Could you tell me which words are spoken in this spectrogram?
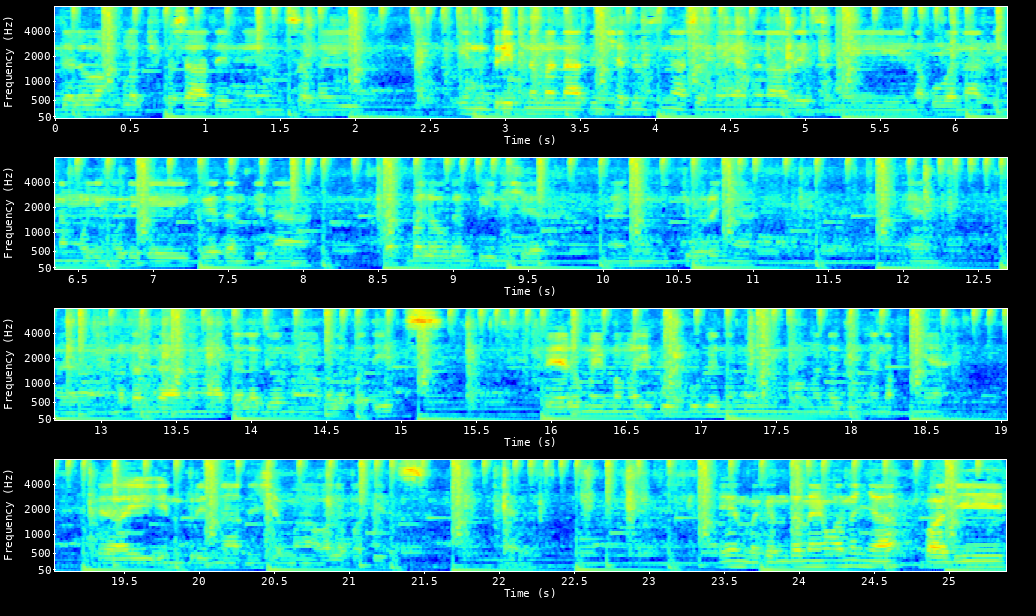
dalawang clutch pa sa atin ngayon sa may inbreed naman natin siya dun nga sa may ano natin sa may nakuha natin ng muling-huli kay Kuya Dante na Takbalogan finisher. Ayan yung itsura niya. Ayan. ah, matanda na nga talaga mga kalapatids. Pero may mga ibubuga naman yung mga naging anak niya. Kaya i-inbreed natin siya mga kalapatids. Ayan. Ayan, maganda na yung ano niya. Bali,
